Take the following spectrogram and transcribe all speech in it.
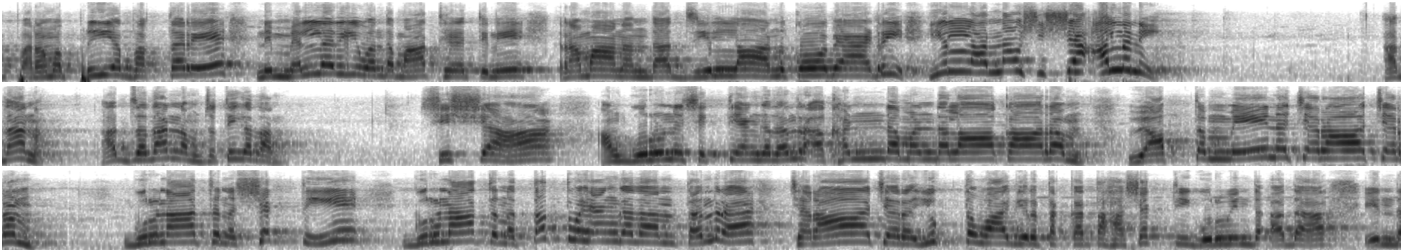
ಪರಮ ಪ್ರಿಯ ಭಕ್ತರೇ, ನಿಮ್ಮೆಲ್ಲರಿಗೆ ಒಂದು ಮಾತು ಹೇಳ್ತೀನಿ. ರಮಾನಂದ ಇಲ್ಲ ಅನ್ಕೋಬ್ಯಾಡ್ರಿ, ಇಲ್ಲ ಅನ್ನೋ ಶಿಷ್ಯ ಅಲ್ಲ ನೀ ಅದಾನ, ಅಜ್ಜದಾನ ನಮ್ಮ ಜೊತೆಗೆ ಅದಾನ ಶಿಷ್ಯ ಅವ್ನ ಗುರುನ ಶಕ್ತಿ ಹೆಂಗದ ಅಂದ್ರೆ ಅಖಂಡ ಮಂಡಲಾಕಾರಂ ವ್ಯಾಪ್ತಮೇನ ಚರಾಚರಂ. ಗುರುನಾಥನ ಶಕ್ತಿ, ಗುರುನಾಥನ ತತ್ವ ಹೆಂಗದ ಅಂತಂದ್ರೆ ಚರಾಚರ ಯುಕ್ತವಾಗಿರತಕ್ಕಂತಹ ಶಕ್ತಿ ಗುರುವಿಂದ ಅದ. ಇಂದ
